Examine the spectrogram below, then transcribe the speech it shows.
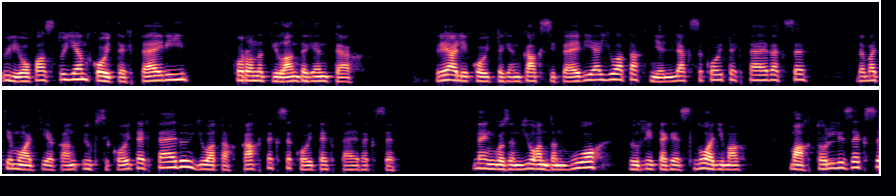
yliopistojen koitehpäiviä koronatilanteen täh. Reaalikoitehen kaksi päiviä juota neljäksi koitehpäiväksi ja matematiikan yksi koitehpäivä juota kahdeksi koitehpäiväksi. Nengosen juontan vuoh pyritäkes luodimaan mahdolliseksi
